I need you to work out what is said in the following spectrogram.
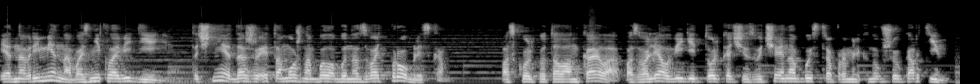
И одновременно возникло видение, точнее даже это можно было бы назвать проблеском, поскольку талант Кайла позволял видеть только чрезвычайно быстро промелькнувшую картинку.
